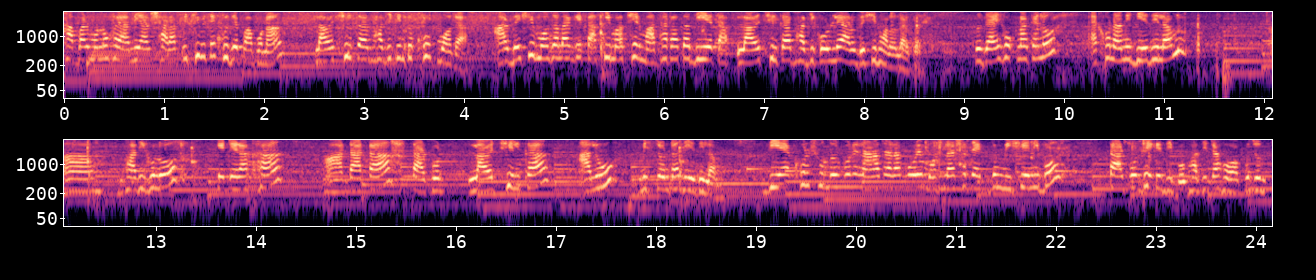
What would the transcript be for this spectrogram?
খাবার মনে হয় আমি আর সারা পৃথিবীতে খুঁজে পাবো না। লাউয়ের ছিলকার ভাজি কিন্তু খুব মজা। আর বেশি মজা লাগে টাকি মাছের মাথা টাতা দিয়ে লাউয়ের ছিলকার ভাজি করলে আরও বেশি ভালো লাগে। তো যাই হোক না কেন, এখন আমি দিয়ে দিলাম ভাজিগুলো কেটে রাখা ডাটা, তারপর লাউয়ের ছিলকা, আলু মিশ্রণটা দিয়ে দিলাম। দিয়ে এখন সুন্দর করে নাড়াচাড়া করে মশলার সাথে একদম মিশিয়ে নিব, তারপর ঢেকে দিব ভাজিটা হওয়া পর্যন্ত।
